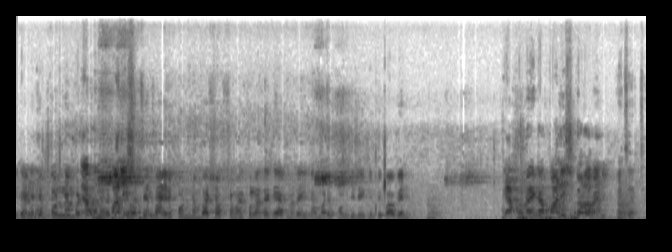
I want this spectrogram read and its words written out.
এখানে যে ফোন নাম্বারটা এখন আপনারা পাচ্ছেন ভাইয়ের ফোন নাম্বার সবসময় খোলা থাকে আপনারা এই নাম্বারে ফোন দিলেই কিন্তু পাবেন। এখনও এটা পালিশ করা হয়নি। আচ্ছা আচ্ছা।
